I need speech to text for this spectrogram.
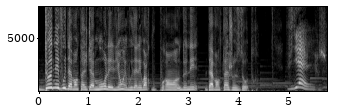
Donnez-vous davantage d'amour, les lions, et vous allez voir que vous pourrez en donner davantage aux autres. Vierge.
